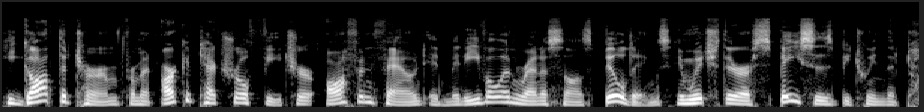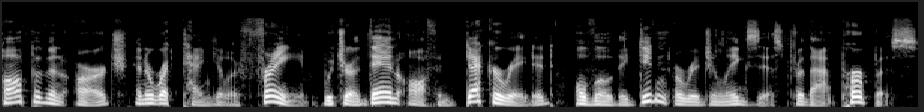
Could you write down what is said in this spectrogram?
He got the term from an architectural feature often found in medieval and Renaissance buildings in which there are spaces between the top of an arch and a rectangular frame, which are then often decorated, although they didn't originally exist for that purpose.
